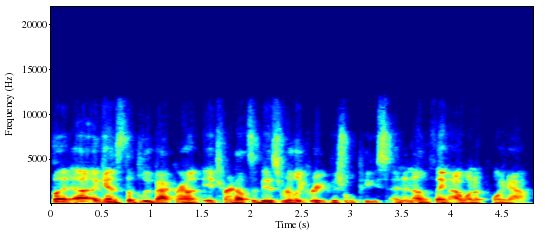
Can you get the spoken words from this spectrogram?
But uh, against the blue background, it turned out to be this really great visual piece. And another thing I want to point out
